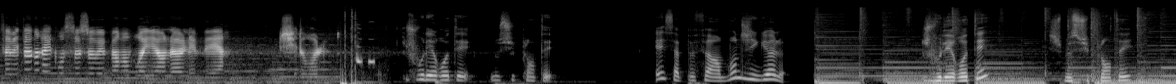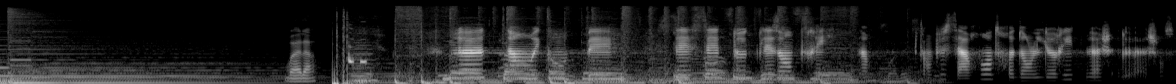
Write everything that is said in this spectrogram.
Ça m'étonnerait qu'on soit sauvé par un broyeur, lol, MDR. Je suis drôle. Je voulais roter, je me suis planté. Et ça peut faire un bon jingle. Je voulais roter, je me suis planté. Voilà. Le temps est compté. C'est toutes les entrées. Non. En plus, ça rentre dans le rythme de la ch- de la chanson.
